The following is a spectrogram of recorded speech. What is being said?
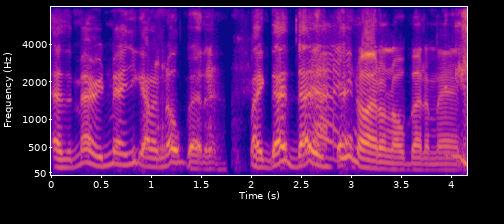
as a married man, you gotta know better. Like that. That is. That- you know, I don't know better, man.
